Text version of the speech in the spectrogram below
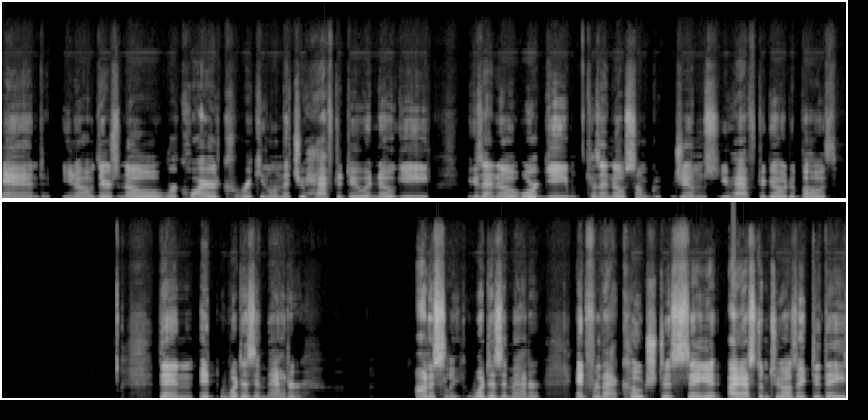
and you know there's no required curriculum that you have to do in no gi because i know or gi because i know some gyms you have to go to both. Then it what does it matter? Honestly what does it matter? And for that coach to say it i asked him too i was like did they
